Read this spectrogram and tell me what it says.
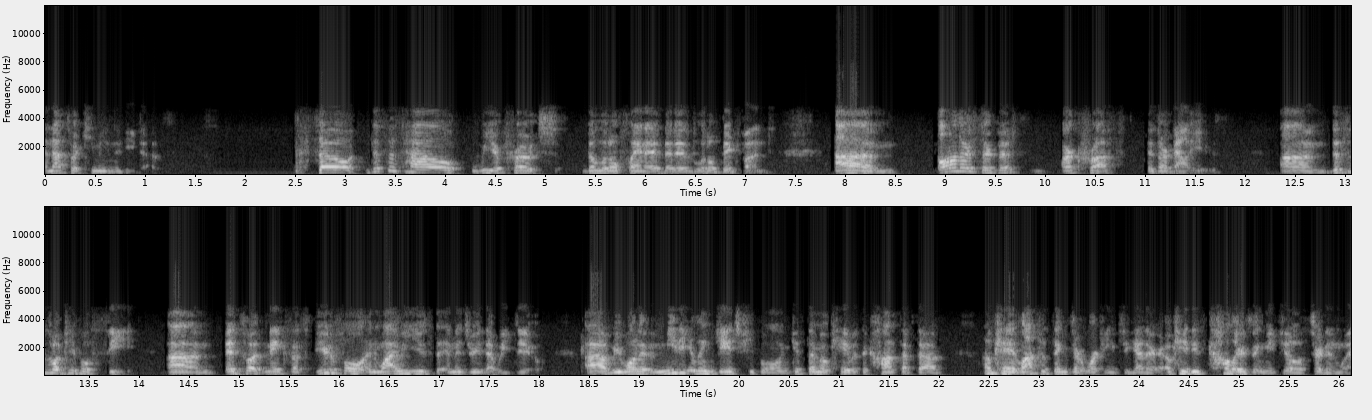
and that's what community does. So this is how we approach the little planet that is Little Big Fund. Um, on our surface, our crust is our values. Um, this is what people see. Um, it's what makes us beautiful and why we use the imagery that we do. Uh, we want to immediately engage people and get them okay with the concept of, okay, lots of things are working together. Okay, these colors make me feel a certain way.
